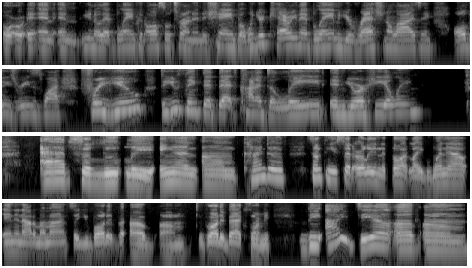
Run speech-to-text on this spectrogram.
or, or, and and you know that blame can also turn into shame but when you're carrying that blame and you're rationalizing all these reasons why for you do you think that that kind of delayed in your healing absolutely and um kind of something you said earlier in the thought like went out in and out of my mind so you brought it uh, um brought it back for me the idea of um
